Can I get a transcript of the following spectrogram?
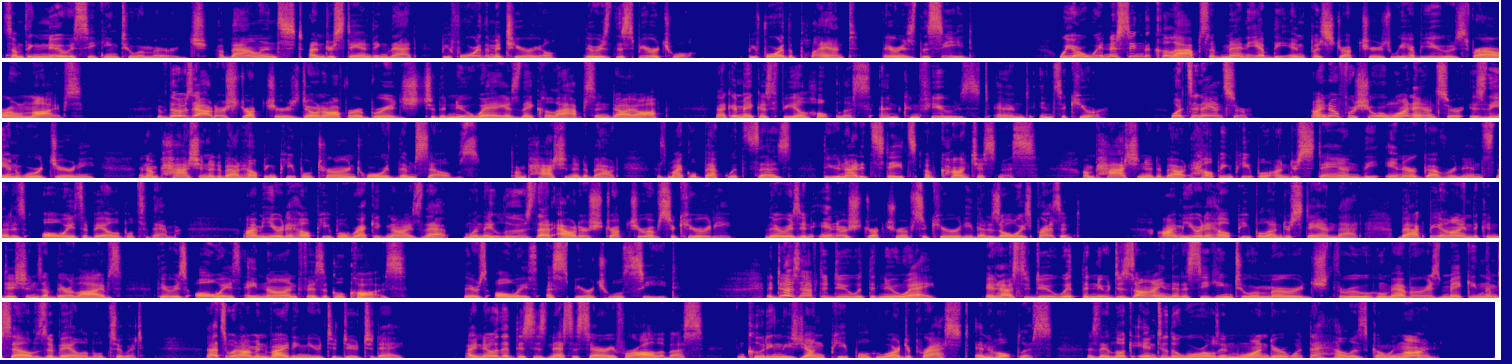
Something new is seeking to emerge, a balanced understanding that, before the material, there is the spiritual, before the plant, there is the seed. We are witnessing the collapse of many of the infrastructures we have used for our own lives. If those outer structures don't offer a bridge to the new way as they collapse and die off, that can make us feel hopeless and confused and insecure. What's an answer? I know for sure one answer is the inward journey, and I'm passionate about helping people turn toward themselves. I'm passionate about, as Michael Beckwith says, the United States of consciousness. I'm passionate about helping people understand the inner governance that is always available to them. I'm here to help people recognize that when they lose that outer structure of security, there is an inner structure of security that is always present. I'm here to help people understand that back behind the conditions of their lives, there is always a non physical cause. There's always a spiritual seed. It does have to do with the new way. It has to do with the new design that is seeking to emerge through whomever is making themselves available to it. That's what I'm inviting you to do today. I know that this is necessary for all of us, including these young people who are depressed and hopeless as they look into the world and wonder what the hell is going on.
